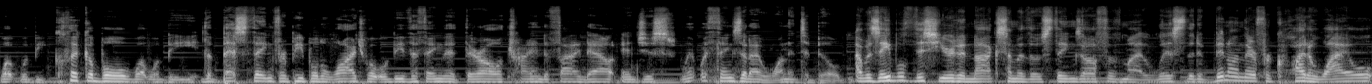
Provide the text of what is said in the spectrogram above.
what would be clickable, what would be the best thing for people to watch, what would be the thing that they're all trying to find out, and just went with things that I wanted to build build. I was able this year to knock some of those things off of my list that have been on there for quite a while.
